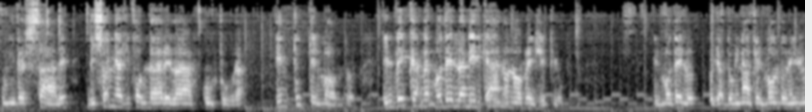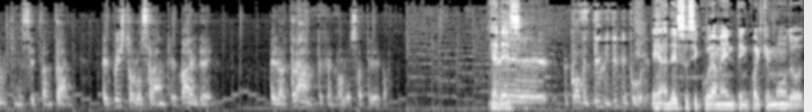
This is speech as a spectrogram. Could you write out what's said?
universale bisogna rifondare la cultura in tutto il mondo il vecchio modello americano non regge più, il modello che ha dominato il mondo negli ultimi 70 anni. E questo lo sa anche Biden, era Trump che non lo sapeva. E adesso? E, come, dimmi, dimmi pure. E adesso sicuramente in qualche modo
